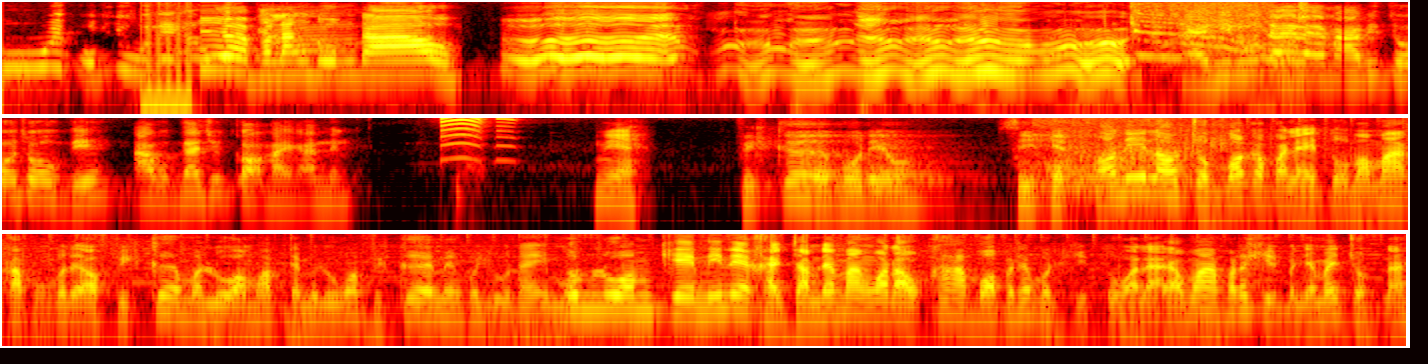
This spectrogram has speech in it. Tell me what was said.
อุ้ยผมอยู่ในเฮียพลังดวงดาว เออไหนพี่รู้ได้อะไรมาพี่โชว์โชว์ผมดิอ่าผมได้ชุดเกราะมาอีกอันหนึงเนี่ยฟิกเกอร์โมเดลซีเกตตอนนี้เราจบบอสกันไปหลายตัวมากๆครับผมก็เลยเอาฟิกเกอร์มารวมครับแต่ไม่รู้ว่าฟิกเกอร์แม่งไปอยู่ไหนหมดรวมๆเกมนี้เนี่ยใครจำได้บ้างว่าเราฆ่าบอสไปทั้งหมดกี่ตัวแล้วแต่ว่าภารกิจมันยังไม่จบนะ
